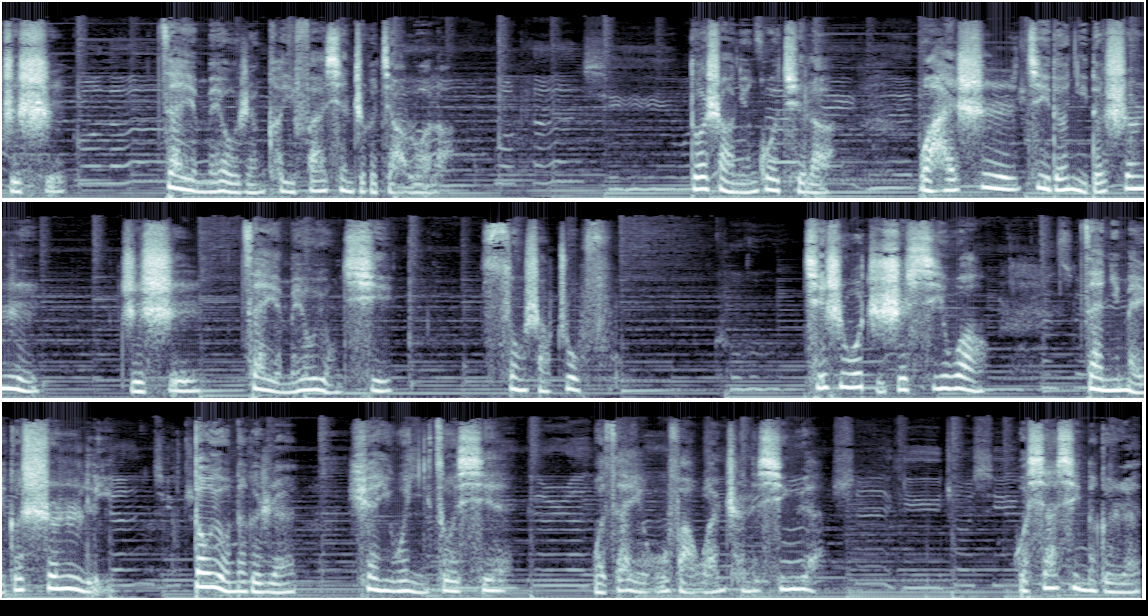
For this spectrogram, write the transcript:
只是再也没有人可以发现这个角落了。多少年过去了，我还是记得你的生日，只是再也没有勇气送上祝福。其实我只是希望，在你每个生日里，都有那个人愿意为你做些我再也无法完成的心愿。我相信那个人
